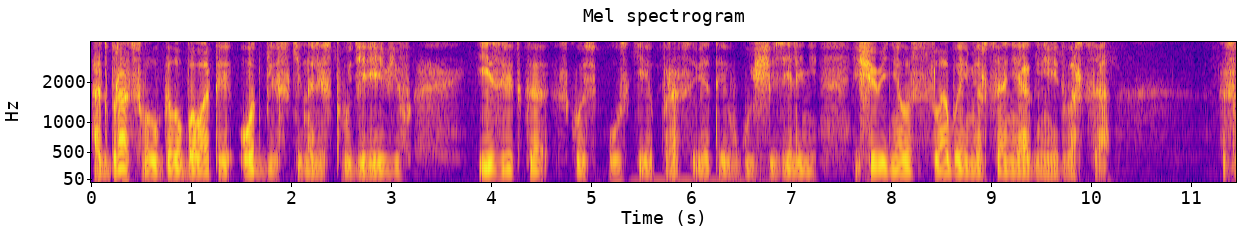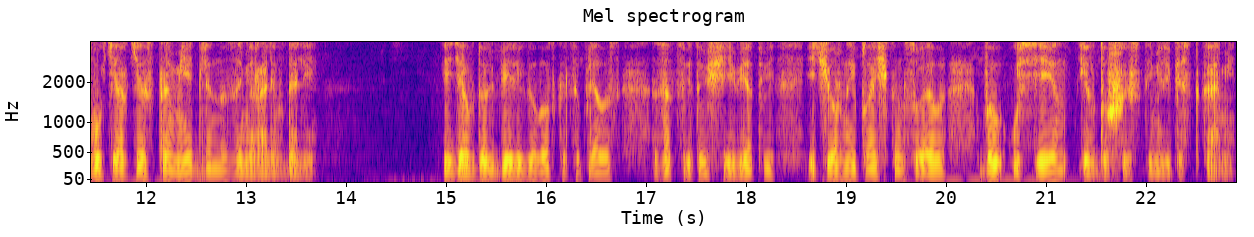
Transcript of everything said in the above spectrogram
отбрасывал голубоватые отблески на листву деревьев, Изредка сквозь узкие просветы в гуще зелени еще виднелось слабое мерцание огней дворца. Звуки оркестра медленно замирали вдали. Идя вдоль берега, лодка цеплялась за цветущие ветви, и черный плащ Консуэла был усеян их душистыми лепестками.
